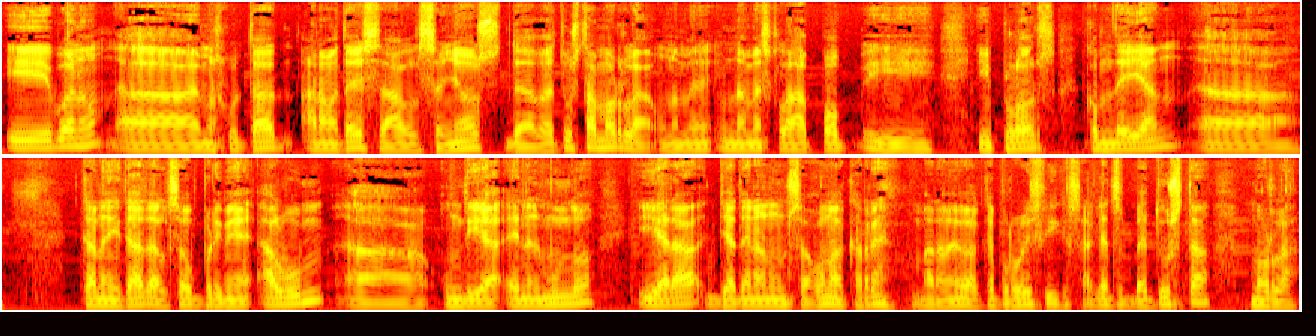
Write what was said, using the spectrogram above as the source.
i, bueno, eh, hem escoltat ara mateix els senyors de Vetusta Morla, una, me una mescla pop i, i plors, com deien, eh, que han editat el seu primer àlbum, eh, Un dia en el mundo, i ara ja tenen un segon al carrer. Mare meva, que prolífics, aquests Vetusta Morla.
